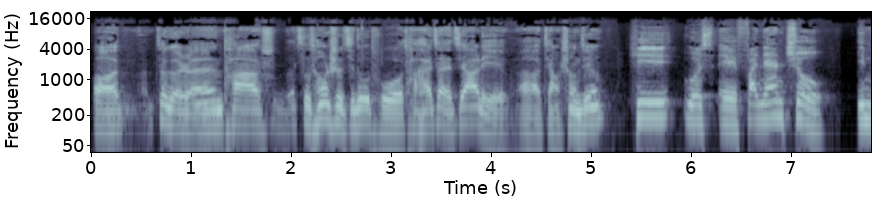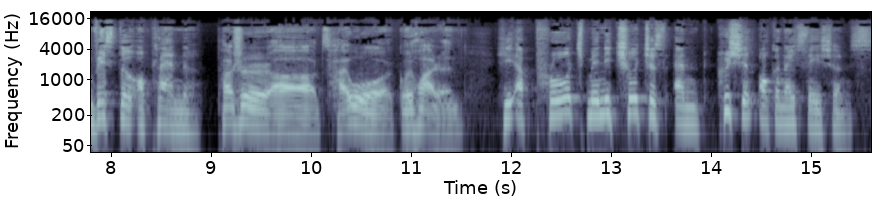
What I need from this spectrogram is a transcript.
呃，这个人他自称是基督徒，他还在家里啊、讲圣经。 He was a financial investor or planner. 他是啊、财务规划人， He approached many churches and Christian organizations.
